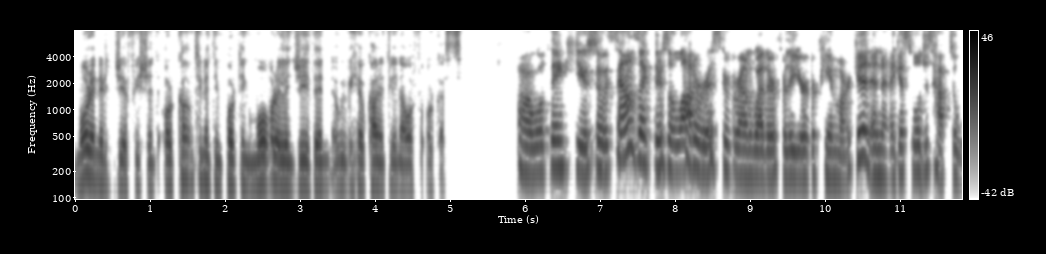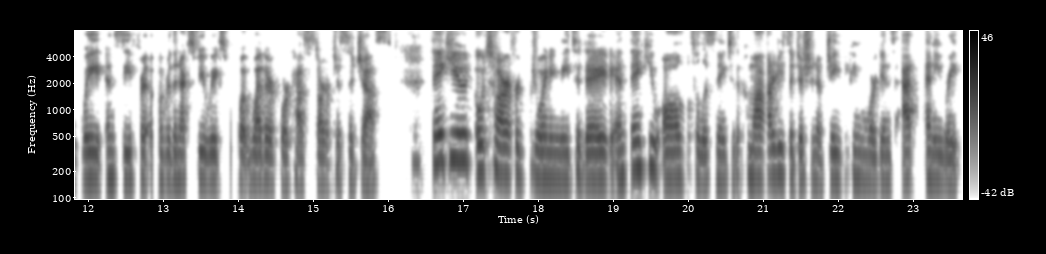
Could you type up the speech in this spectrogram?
more energy efficient or continent importing more LNG than we have currently in our forecasts. Oh, well, thank you. So it sounds like there's a lot of risk around weather for the European market. And I guess we'll just have to wait and see for over the next few weeks what weather forecasts start to suggest. Thank you, Otar, for joining me today. And thank you all to listening to the commodities edition of JP Morgan's At Any Rate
